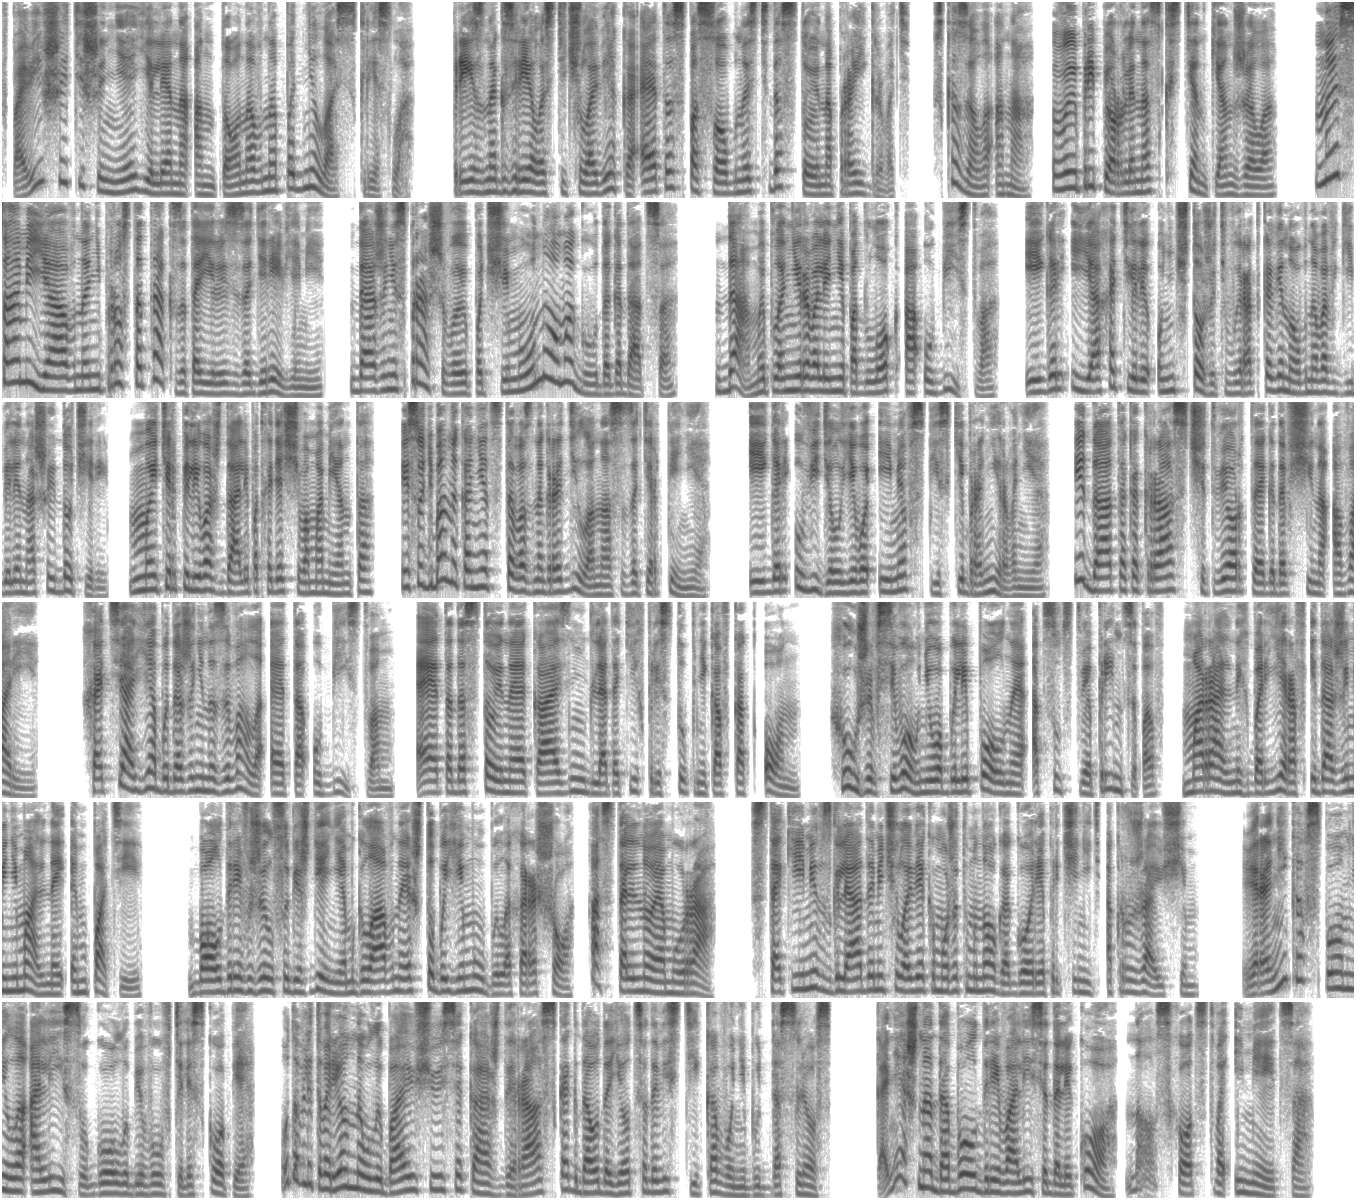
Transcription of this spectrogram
В повисшей тишине Елена Антоновна поднялась с кресла. «Признак зрелости человека — это способность достойно проигрывать», — сказала она. «Вы приперли нас к стенке, Анжела. И сами явно не просто так затаились за деревьями. Даже не спрашиваю, почему, но могу догадаться. Да, мы планировали не подлог, а убийство. Игорь и я хотели уничтожить выродка, виновного в гибели нашей дочери. Мы терпеливо ждали подходящего момента, и судьба наконец-то вознаградила нас за терпение. Игорь увидел его имя в списке бронирования. И дата как раз четвертая годовщина аварии. Хотя я бы даже не называла это убийством. Это достойная казнь для таких преступников, как он. Хуже всего у него были полное отсутствие принципов, моральных барьеров и даже минимальной эмпатии. Болдырев жил с убеждением, главное, чтобы ему было хорошо, остальное мура. С такими взглядами человек может много горя причинить окружающим. Вероника вспомнила Алису Голубеву в телескопе удовлетворенно улыбающуюся каждый раз, когда удается довести кого-нибудь до слез. Конечно, до Болдрева Алисе далеко, но сходство имеется.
